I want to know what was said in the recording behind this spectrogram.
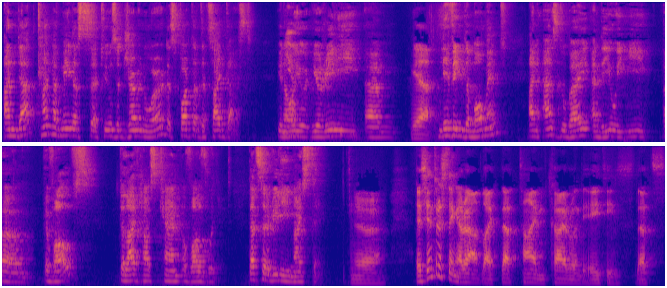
And that kind of made us, uh, to use a German word, as part of the zeitgeist. You know, yeah. you're, you're really um, yeah. living the moment. And as Dubai and the UAE um, evolves, the lighthouse can evolve with it. That's a really nice thing. Yeah. It's interesting around like that time, Cairo in the 80s. That's,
